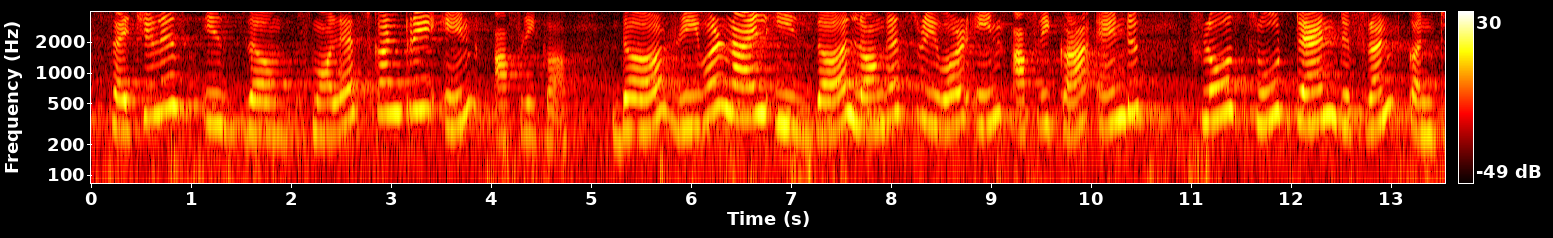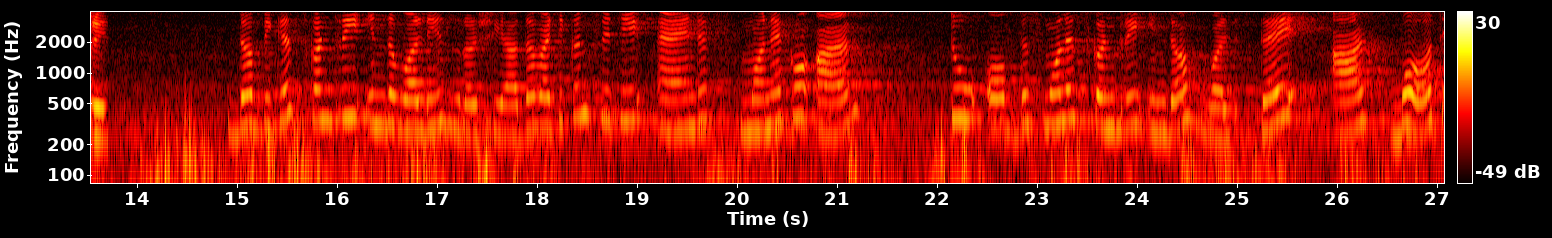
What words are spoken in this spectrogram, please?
Seychelles is the smallest country in Africa. The river Nile is the longest river in Africa and flows through 10 different countries. The biggest country in the world is Russia. The Vatican City and Monaco are two of the smallest country in the world. They are both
